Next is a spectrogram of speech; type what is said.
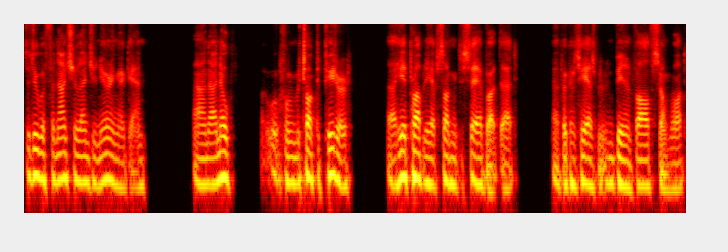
to do with financial engineering again. And I know when we talked to Peter, uh, he'd probably have something to say about that uh, because he has been, been involved somewhat.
